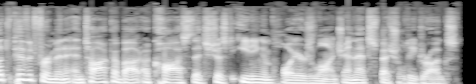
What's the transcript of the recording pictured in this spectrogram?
let's pivot for a minute and talk about a cost that's just eating employers' lunch, and that's specialty drugs,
